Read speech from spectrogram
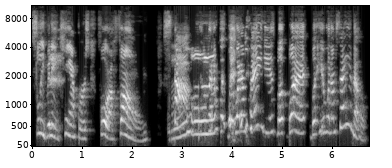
sleeping in campers for a phone. Stop. Mm-hmm. But, what I'm saying is, but but but hear what I'm saying though.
